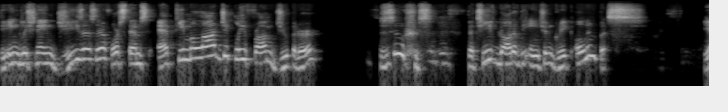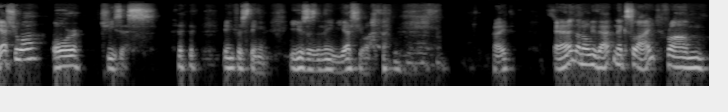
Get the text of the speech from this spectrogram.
The English name Jesus, therefore, stems etymologically from Jupiter, Zeus, the chief god of the ancient Greek Olympus. Yeshua or Jesus. Interesting. He uses the name Yeshua. right? And not only that, next slide from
